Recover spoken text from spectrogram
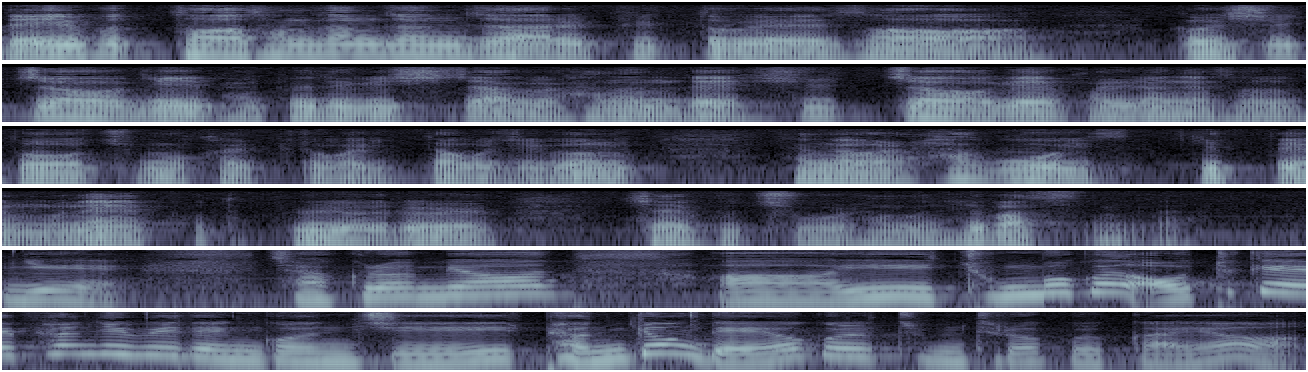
내일부터 삼성전자를 필두로 해서 그 실적이 발표되기 시작을 하는데 실적에 관련해서도 주목할 필요가 있다고 지금 생각을 하고 있기 때문에 포트폴리오를 재구축을 한번 해봤습니다. 예. 자, 그러면, 어, 이 종목은 어떻게 편입이 된 건지 변경 내역을 좀 들어볼까요?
